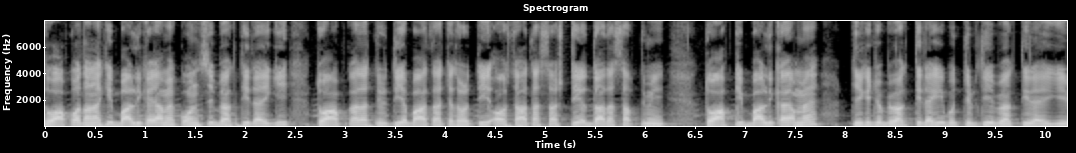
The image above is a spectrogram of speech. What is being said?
तो आपको बताना कि बालिकाया में कौन सी व्यक्ति रहेगी? तो आपका था तृतीय है चतुर्थी और साथ षष्ठी दादा सप्तमी। तो आपकी बालिकाया में, ठीक है, जो विभक्ति रहेगी, वो तृतीय विभक्ति रहेगी।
